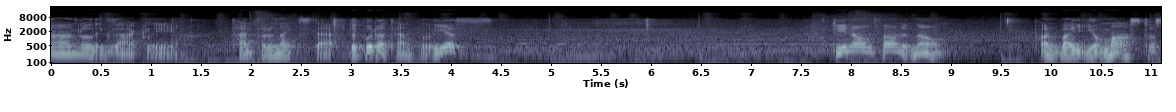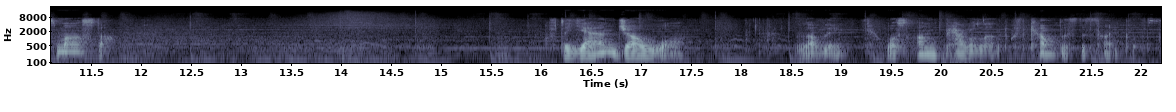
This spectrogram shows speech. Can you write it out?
Handled, exactly. Time for the next step. The Buddha Temple, yes. Do you know who found it? No. Found by your master's master. Of The Yan Zhao War, lovely, was unparalleled with countless disciples.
